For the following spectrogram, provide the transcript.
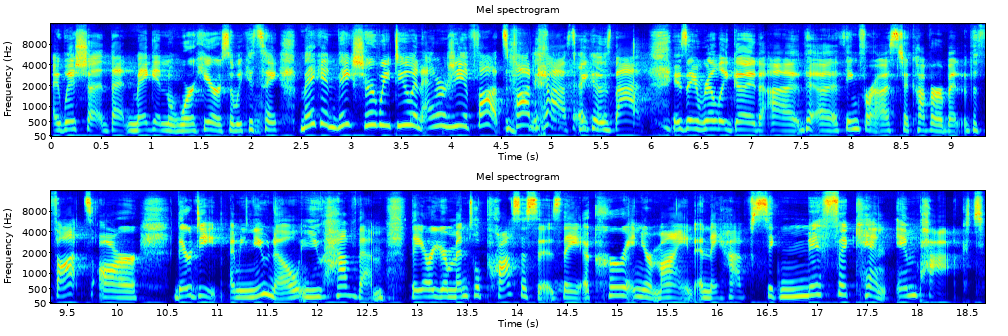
I wish uh, that Megan were here so we could say, Megan, make sure we do an energy of thoughts podcast because that is a really good uh, th- uh, thing for us to cover. But the thoughts are, they're deep. I mean, you know, you have them. They are your mental processes. They occur in your mind and they have significant impact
